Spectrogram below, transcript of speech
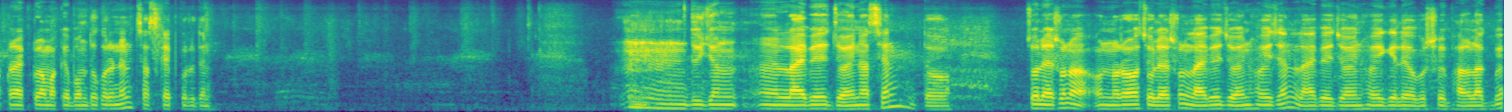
আপনারা একটু আমাকে বন্ধ করে নেন সাবস্ক্রাইব করে দেন। দুইজন লাইভে জয়েন আছেন, তো চলে আসুন অন্যরাও চলে আসুন লাইভে জয়েন হয়ে যান। লাইভে জয়েন হয়ে গেলে অবশ্যই ভালো লাগবে।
